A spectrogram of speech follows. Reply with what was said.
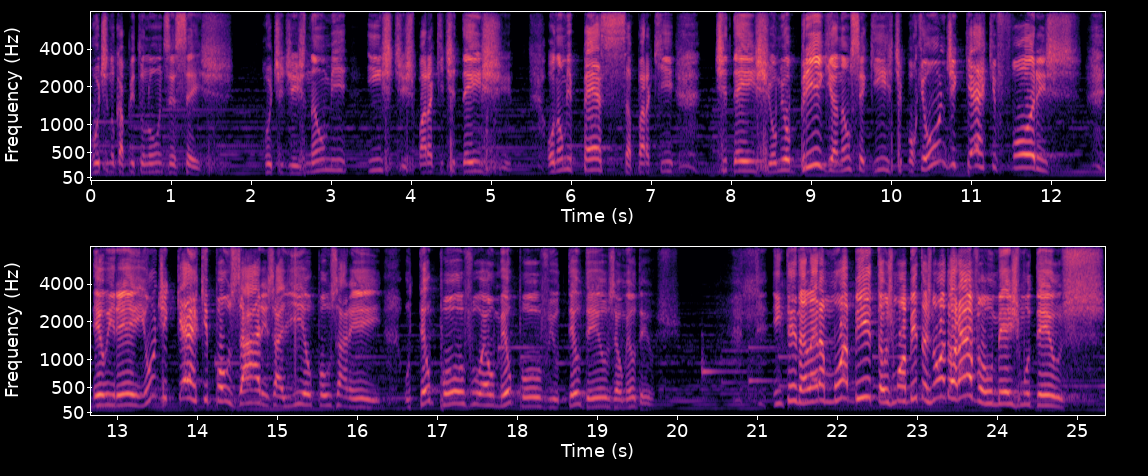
Ruth no capítulo 1, 16. Ruth diz: Não me instes para que te deixe, ou não me peça para que te deixe, ou me obrigue a não seguir-te, porque onde quer que fores, eu irei, onde quer que pousares, ali eu pousarei. O teu povo é o meu povo, e o teu Deus é o meu Deus. Entenda, ela era moabita. Os moabitas não adoravam o mesmo Deus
